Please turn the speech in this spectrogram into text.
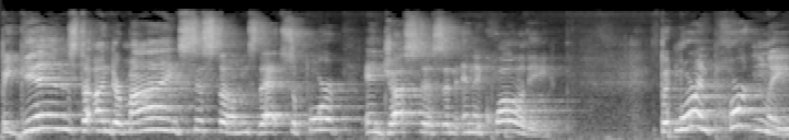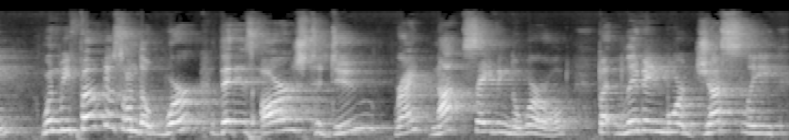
begins to undermine systems that support injustice and inequality. But more importantly, when we focus on the work that is ours to do, right? Not saving the world, but living more justly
